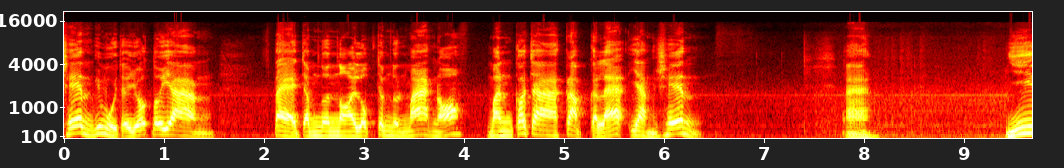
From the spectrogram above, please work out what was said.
เช่น พี่หมูจะยกตัวอย่าง แต่จำนวนน้อยลบจำนวนมากเนาะมันก็จะกลับกันแล้วอย่างเช่นอ่ายี่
